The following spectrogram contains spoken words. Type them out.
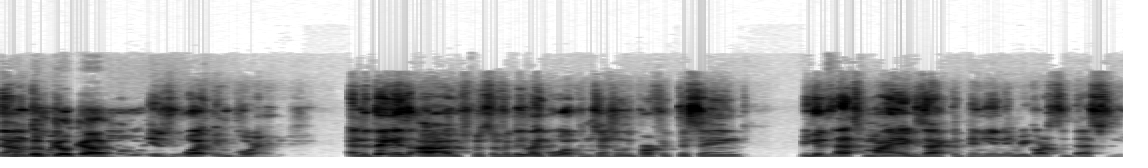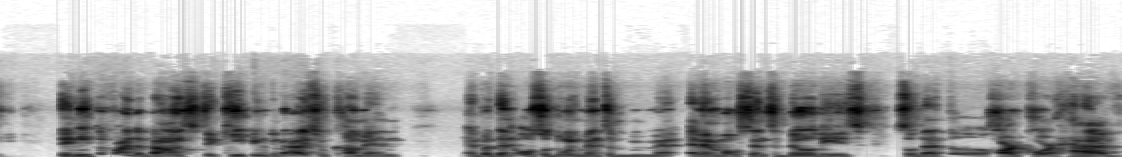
Let's go, it, Kyle. Is what important. And the thing is, I'm specifically like what potentially perfect is saying because that's my exact opinion in regards to Destiny. They hmm. need to find a balance to keeping the guys who come in, and but then also doing mental MMO sensibilities so that the hardcore have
